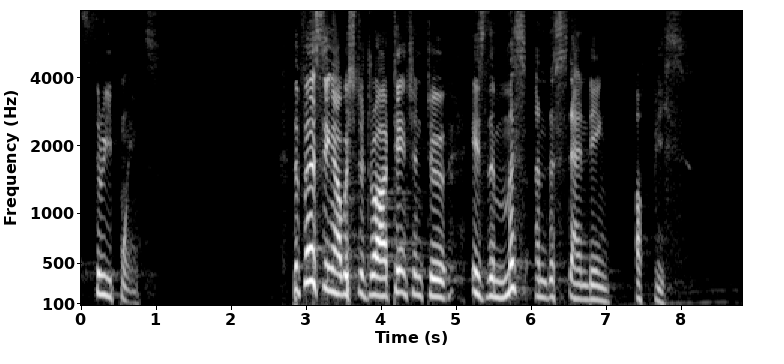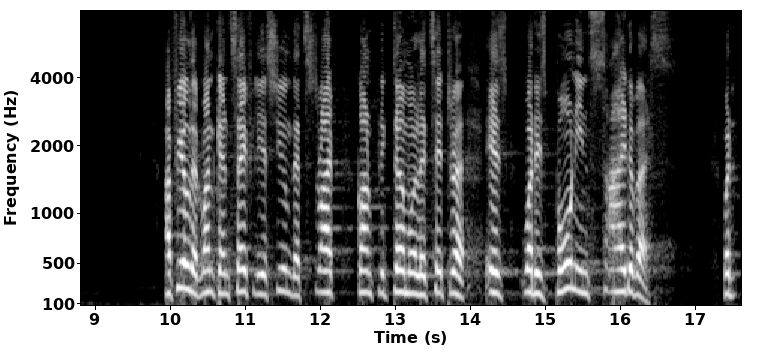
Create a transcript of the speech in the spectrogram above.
three points. The first thing I wish to draw attention to is the misunderstanding of peace. I feel that one can safely assume that strife, conflict, turmoil, etc., is what is born inside of us. But,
